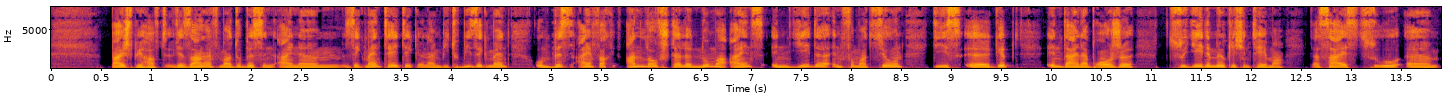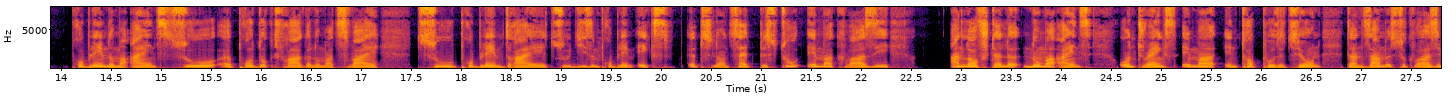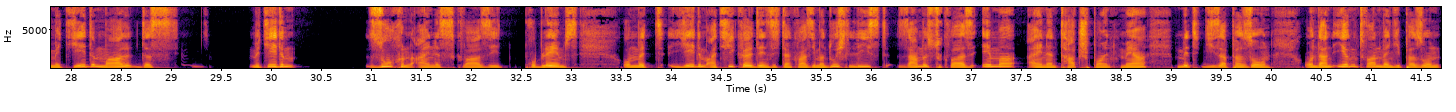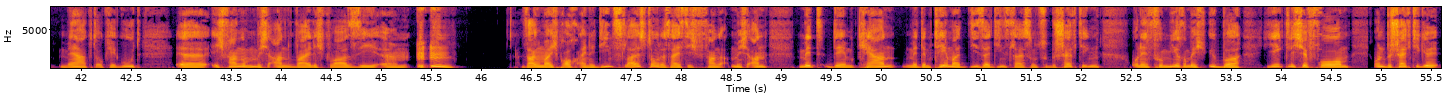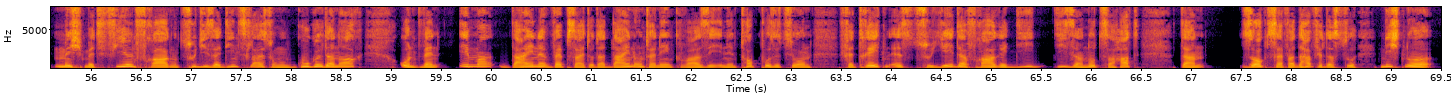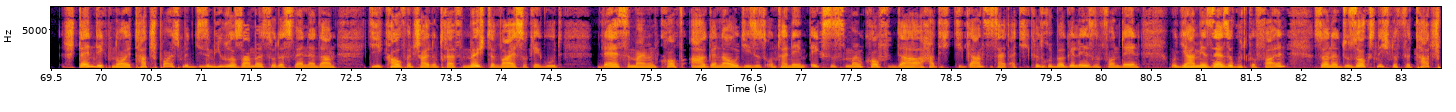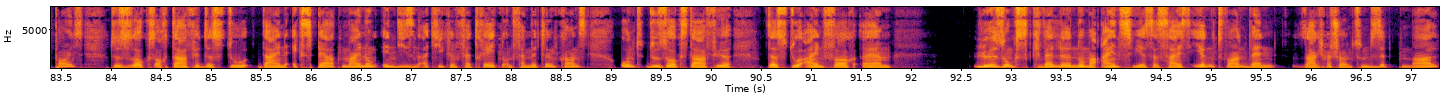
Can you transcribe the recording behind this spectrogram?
Beispielhaft, wir sagen einfach mal, du bist in einem Segment tätig, in einem B2B-Segment und bist einfach Anlaufstelle Nummer eins in jeder Information, die es äh, gibt in deiner Branche zu jedem möglichen Thema. Das heißt, zu ähm, Problem Nummer eins, zu äh, Produktfrage Nummer zwei, zu Problem drei, zu diesem Problem X, Y, Z, bist du immer quasi Anlaufstelle Nummer eins und rankst immer in Top-Position, dann sammelst du quasi mit jedem Mal das, mit jedem Suchen eines quasi Problems und mit jedem Artikel, den sich dann quasi jemand durchliest, sammelst du quasi immer einen Touchpoint mehr mit dieser Person. Und dann irgendwann, wenn die Person merkt, okay, gut, äh, ich fange mich an, weil ich quasi ähm, sagen wir mal, ich brauche eine Dienstleistung, das heißt, ich fange mich an, mit dem Kern, mit dem Thema dieser Dienstleistung zu beschäftigen und informiere mich über jegliche Form und beschäftige mich mit vielen Fragen zu dieser Dienstleistung und google danach. Und wenn immer deine Website oder dein Unternehmen quasi in den Top-Positionen vertreten ist zu jeder Frage, die dieser Nutzer hat, dann sorgt es einfach dafür, dass du nicht nur ständig neue Touchpoints mit diesem User sammelst, so dass wenn er dann die Kaufentscheidung treffen möchte, weiß, okay, gut, wer ist in meinem Kopf? Ah, genau, dieses Unternehmen X ist in meinem Kopf, da hatte ich die ganze Zeit Artikel drüber gelesen von denen und die haben mir sehr, sehr gut gefallen, sondern du sorgst nicht nur für Touchpoints, du sorgst auch dafür, dass du deine Expertenmeinung in diesen Artikeln vertreten und vermitteln kannst. Und du sorgst dafür, dass du einfach ähm, Lösungsquelle Nummer eins wirst. Das heißt, irgendwann, wenn, sage ich mal schon zum siebten Mal,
